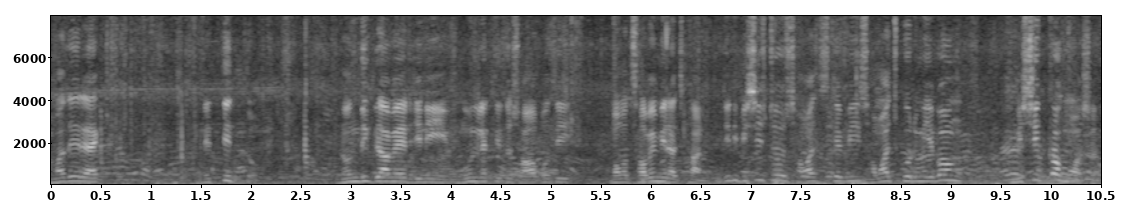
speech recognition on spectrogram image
আমাদের এক নেতৃত্ব, নন্দীগ্রামের যিনি মূল নেতৃত্ব সভাপতি মোহাম্মদ সবে মিরাজ খান, যিনি বিশিষ্ট সমাজসেবী, সমাজকর্মী এবং শিক্ষক মহাশয়,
